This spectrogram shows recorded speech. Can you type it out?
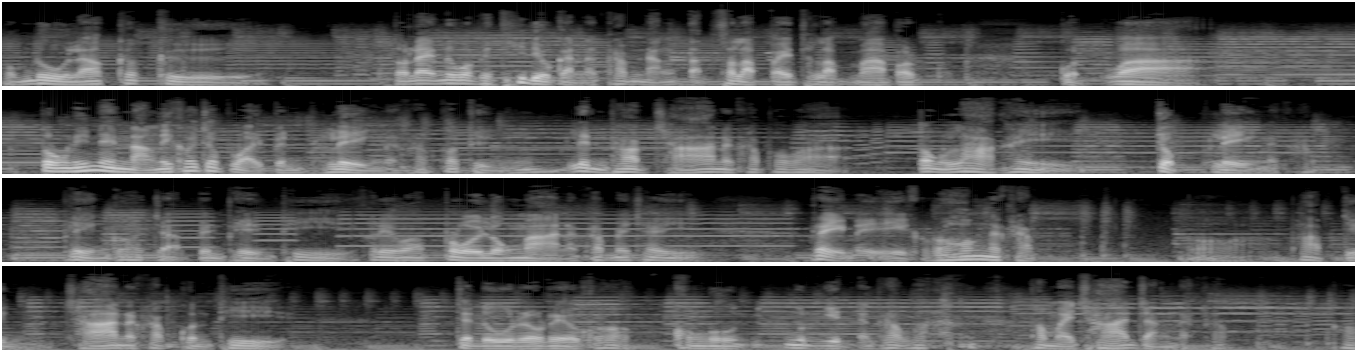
ผมดูแล้วก็คือตอนแรกนึกว่าเป็นที่เดียวกันนะครับ หนังตัดสลับไปสลับมาปรากฏว่า ตรงนี้ในหนังนี้เขาจะปล่อยเป็นเพลงนะครับ ก็ถึงเล่นภาพช้านะครับ เพราะว่าต้องลากให้จบเพลงนะครับ เพลงก็จะเป็นเพลงที่เขาเรียกว่าโปรยลงมานะครับ ไม่ใช่พระเอกในเอกร้องนะครับ ก็ภาพจึงช้านะครับ คนที่จะดูเร็วๆก็คงหงุดหงิดนะครับว่าทำไมช้าจังนะครับเขา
